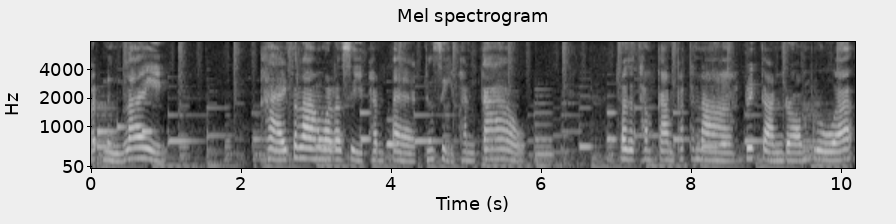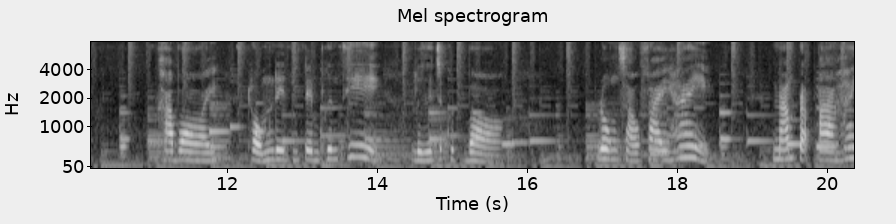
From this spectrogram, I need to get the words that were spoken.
ละหนึ่งไร่ ขายตารางวันละ4,800ถึง4,900 เราจะทำการพัฒนาด้วยการร้อมรั้วคาร์บอย ถมดินเต็มพื้นที่ หรือจะขุดบ่อ ลงเสาไฟให้ น้ำประปาให้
